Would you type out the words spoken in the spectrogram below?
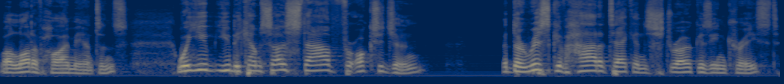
well, a lot of high mountains, where you, you become so starved for oxygen that the risk of heart attack and stroke is increased,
